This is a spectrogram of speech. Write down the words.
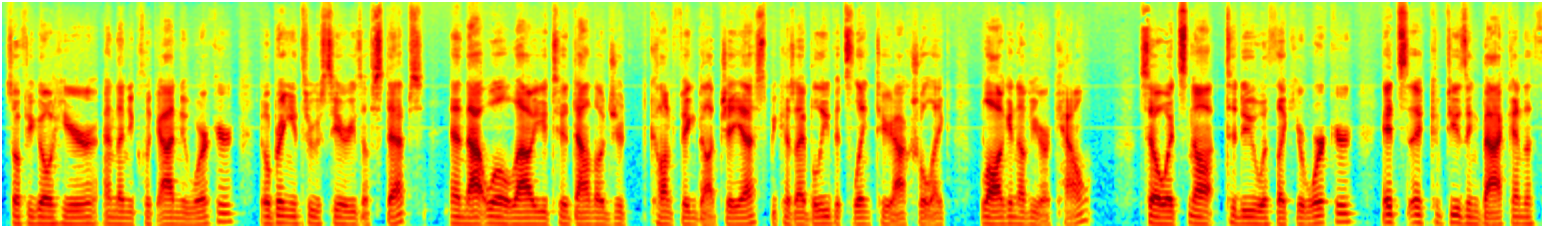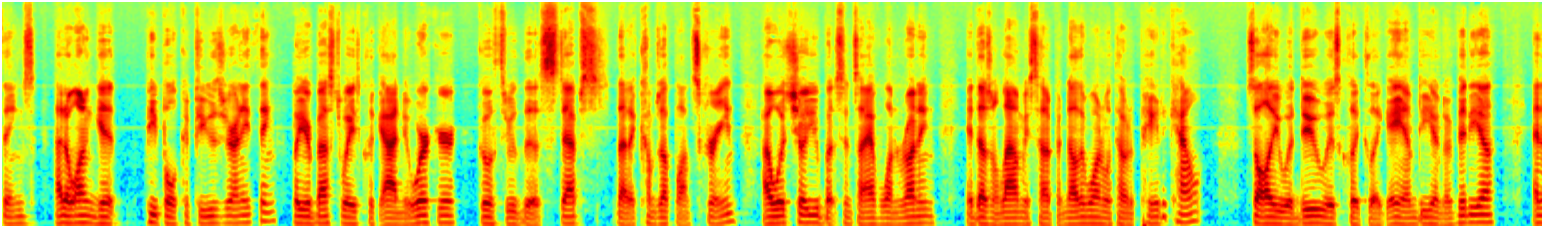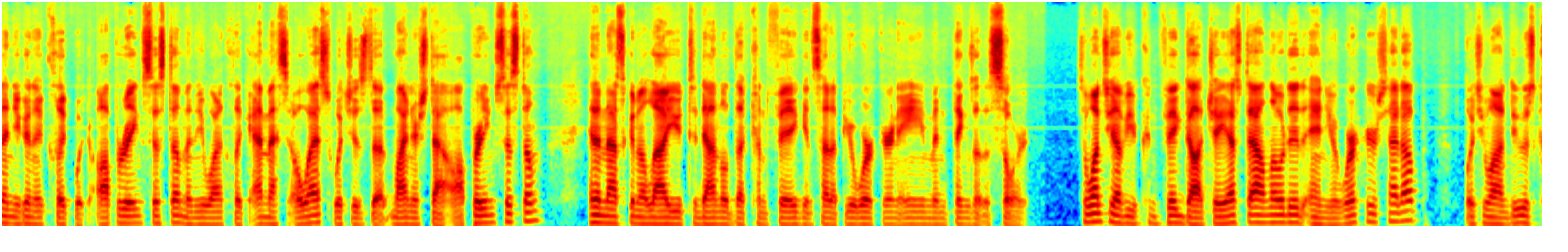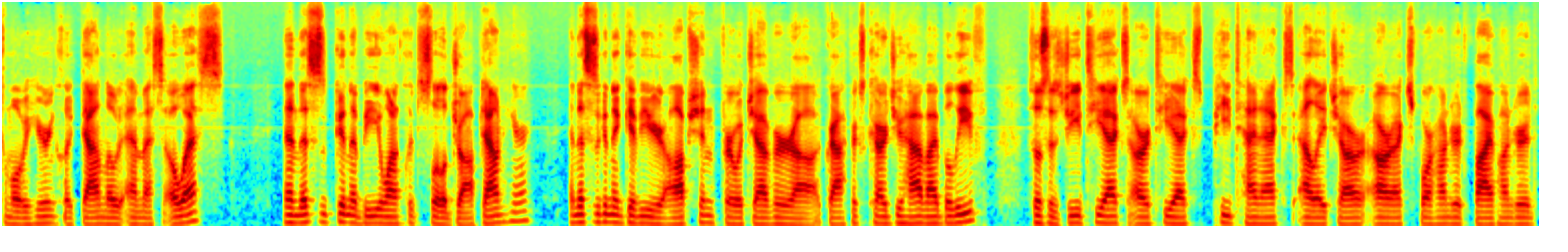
So if you go here and then you click add new worker, it'll bring you through a series of steps and that will allow you to download your config.js because I believe it's linked to your actual like login of your account. So it's not to do with like your worker. It's a confusing back end of things. I don't want to get people confused or anything, but your best way is click add new worker, go through the steps that it comes up on screen. I would show you, but since I have one running, it doesn't allow me to set up another one without a paid account. So all you would do is click like AMD or NVIDIA, and then you're going to click what operating system, and you want to click MSOS, which is the MinerStat operating system. And then that's going to allow you to download the config and set up your worker name and things of the sort. So once you have your config.js downloaded and your worker set up, what you want to do is come over here and click download MSOS. And this is going to be, you want to click this little drop down here. And this is going to give you your option for whichever uh, graphics cards you have, I believe. So this is GTX, RTX, P10X, LHR, RX 400, 500,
